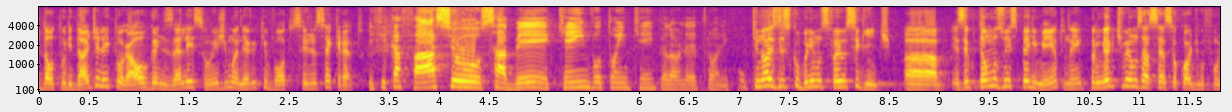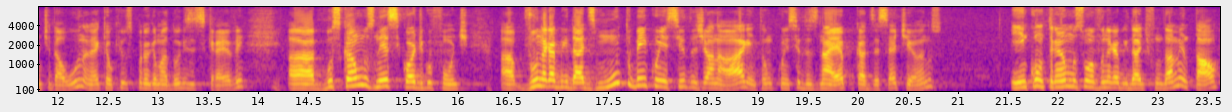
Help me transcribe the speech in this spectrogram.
da autoridade eleitoral organizar eleições de maneira que o voto seja secreto. E fica fácil saber quem votou em quem pela urna eletrônica? O que nós descobrimos foi o seguinte, ah, executamos um experimento, né? primeiro tivemos acesso ao código-fonte da urna, né? que é o que os programadores escrevem, Ah, buscamos nesse código-fonte ah, vulnerabilidades muito bem conhecidas já na área, então conhecidas na época há 17 anos, e encontramos uma vulnerabilidade fundamental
